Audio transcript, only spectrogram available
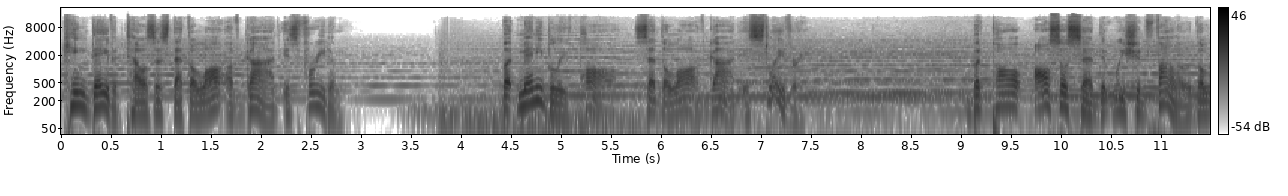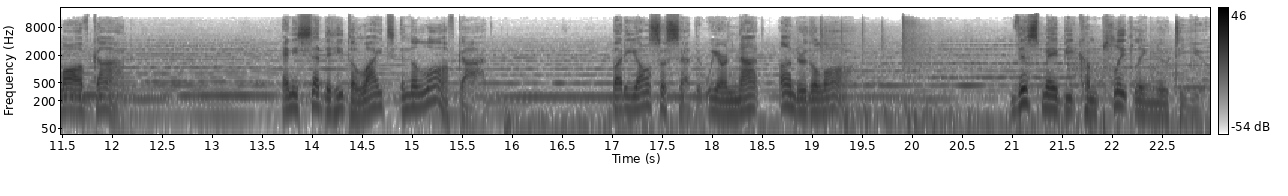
King David tells us that the law of God is freedom. But many believe Paul said the law of God is slavery. But Paul also said that we should follow the law of God. And he said that he delights in the law of God. But he also said that we are not under the law. This may be completely new to you.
